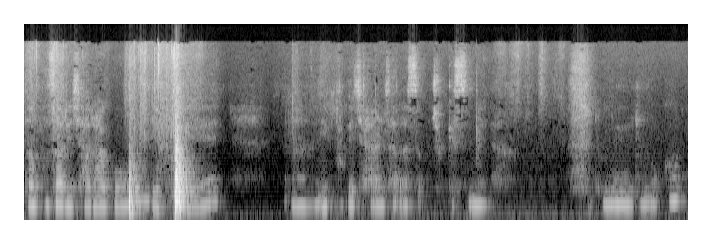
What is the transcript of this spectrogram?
더부살이 잘하고 예쁘게 어, 예쁘게 잘 살았으면 좋겠습니다. 돌멩이를 좀 넣고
